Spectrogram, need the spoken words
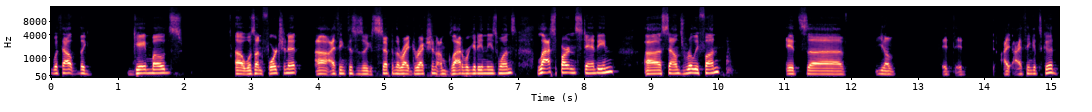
without the game modes uh, was unfortunate. Uh, I think this is a step in the right direction. I'm glad we're getting these ones. Last Spartan Standing uh, sounds really fun. It's uh, you know, it it I, I think it's good.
